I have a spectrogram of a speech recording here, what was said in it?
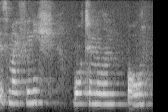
Is my finish watermelon bowl.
